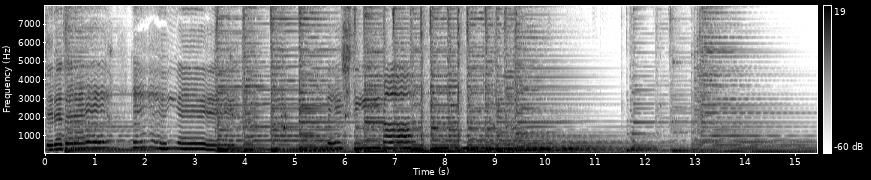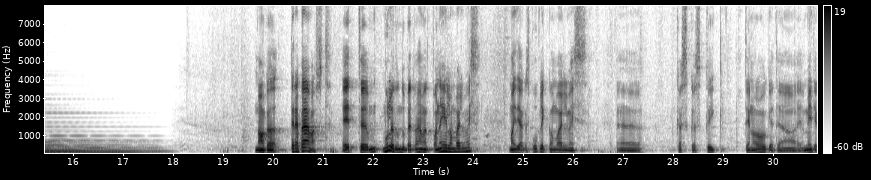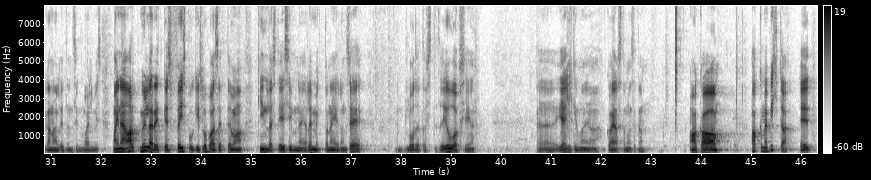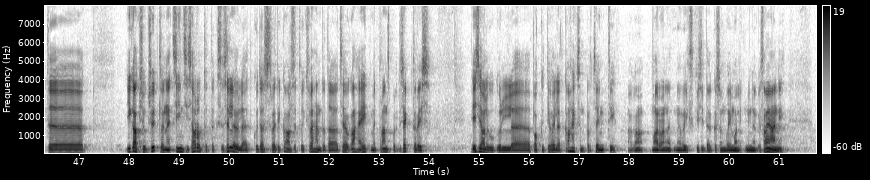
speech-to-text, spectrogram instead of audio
tere, tere. No aga tere päevast, et äh, mulle tundub, et vähemalt paneel on valmis. ma ei tea, kas publik on valmis. kas, kas kõik tehnoloogiad ja, ja meediakanalid on siin valmis? ma ei näe Arp Müllerit, kes Facebookis lubas, et tema kindlasti esimene ja lemmikpaneel on see. loodetavasti ta jõuab siia äh, jälgima ja kajastama seda. aga hakkame pihta, et äh, igaks juhuks ütlen, et siin siis arutatakse selle üle, et kuidas radikaalselt võiks vähendada CO2 heitmeid transpordisektoris. Esialgu küll äh, pakuti välja, et kaheksakümmend protsenti, aga ma arvan, et me võiks küsida, kas on võimalik minna ka sajani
